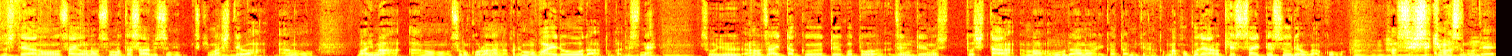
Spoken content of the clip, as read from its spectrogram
そしてあの最後のその他サービスにつきましては、あのまあ、今あの、そのコロナの中でモバイルオーダーとかですね、うんうん、そういうあの在宅ということを前提のし、とした、まあ、オーダーのあり方みたいなと、まあ、ここであの決済手数料がこう発生してきますので、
